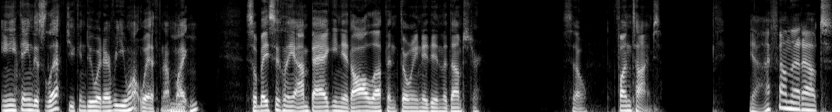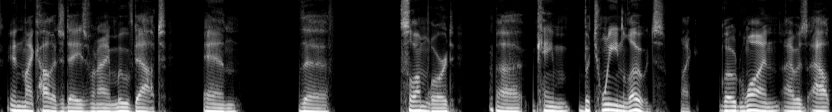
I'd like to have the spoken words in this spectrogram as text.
anything that's left you can do whatever you want with. And I'm like, mm-hmm. so basically I'm bagging it all up and throwing it in the dumpster. So fun times. Yeah, I found that out in my college days when I moved out, and the slumlord uh, came between loads. Like load one, I was out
